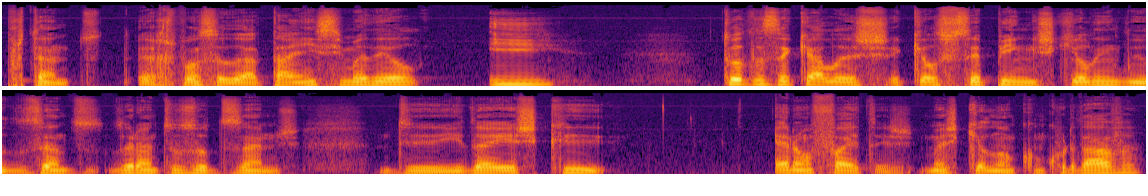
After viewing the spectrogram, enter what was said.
Portanto, a responsabilidade está em cima dele e todas aquelas aqueles sapinhos que ele engoliu durante os outros anos de ideias que eram feitas, mas que ele não concordava,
